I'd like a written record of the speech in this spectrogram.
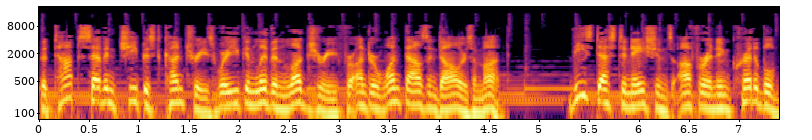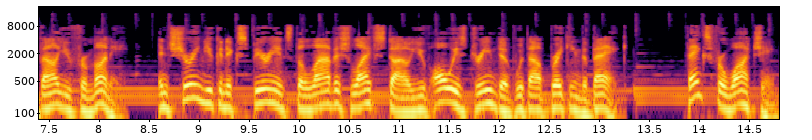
the top 7 cheapest countries where you can live in luxury for under $1,000 a month. These destinations offer an incredible value for money, ensuring you can experience the lavish lifestyle you've always dreamed of without breaking the bank. Thanks for watching,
